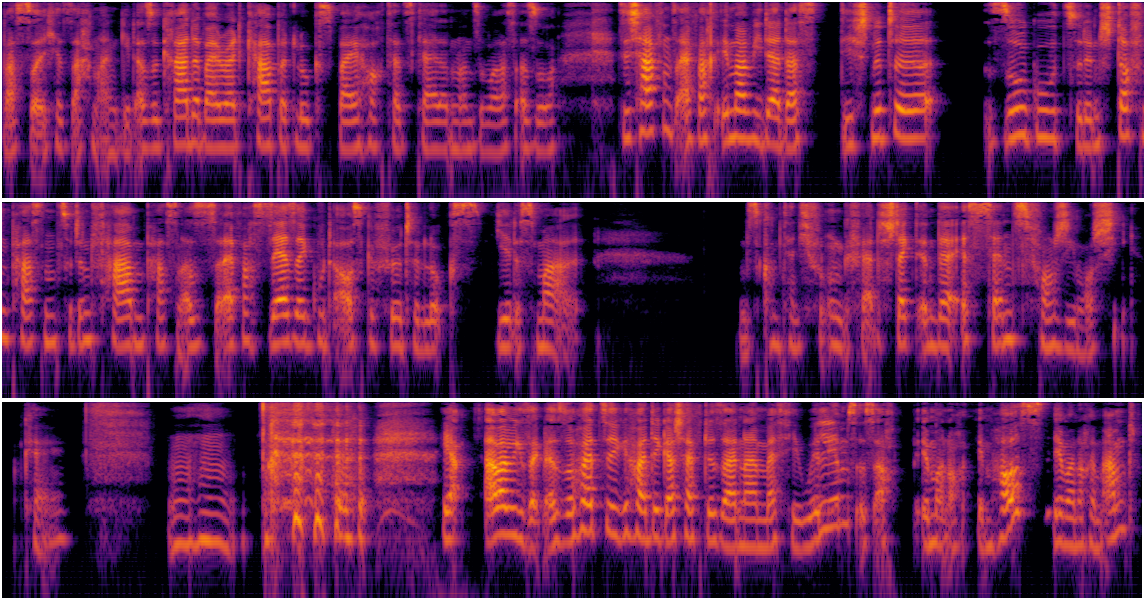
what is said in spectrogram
was solche Sachen angeht. Also gerade bei Red Carpet Looks, bei Hochzeitskleidern und sowas. Also sie schaffen es einfach immer wieder, dass die Schnitte so gut zu den Stoffen passen, zu den Farben passen. Also es sind einfach sehr, sehr gut ausgeführte Looks. Jedes Mal. Das kommt ja nicht von ungefähr. Das steckt in der Essenz von Givenchy. Okay. Mhm. ja, aber wie gesagt, also heutiger, heutiger Chefdesigner Matthew Williams ist auch immer noch im Haus, immer noch im Amt.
